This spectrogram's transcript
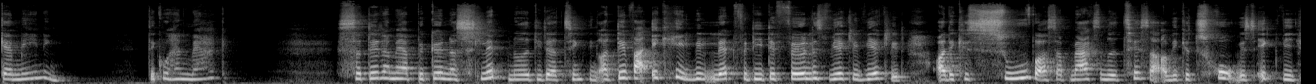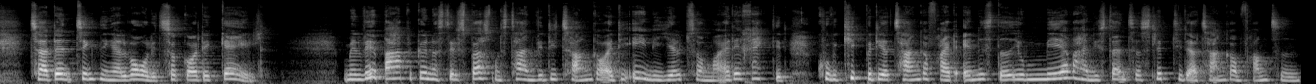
gav mening. Det kunne han mærke. Så det der med at begynde at slippe noget af de der tænkning, og det var ikke helt vildt let, fordi det føltes virkelig virkeligt, og det kan suge vores opmærksomhed til sig, og vi kan tro, hvis ikke vi tager den tænkning alvorligt, så går det galt. Men ved at bare begynde at stille spørgsmålstegn ved de tanker, og er de egentlig hjælpsomme, og er det rigtigt? Kunne vi kigge på de her tanker fra et andet sted? Jo mere var han i stand til at slippe de der tanker om fremtiden,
